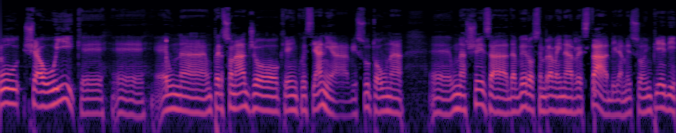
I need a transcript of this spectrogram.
Wu Xiaoyi, che eh, è una, un personaggio che in questi anni ha vissuto una eh, un'ascesa davvero sembrava inarrestabile, ha messo in piedi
